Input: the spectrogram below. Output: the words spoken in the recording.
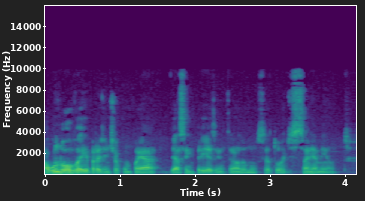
algo novo aí para a gente acompanhar dessa empresa, entrando no setor de saneamento.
